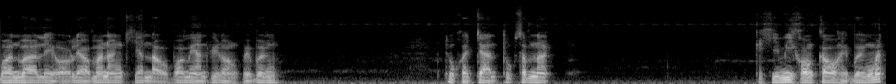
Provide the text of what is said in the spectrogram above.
บอนว่าเลขออกแล้วมานั่งเขียนเอาบ่แม่นพี่น้องไปเบิ่ง ทุกอาจารย์ทุกสำนักก็สิมีของเก่าให้เบิ่งมัด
